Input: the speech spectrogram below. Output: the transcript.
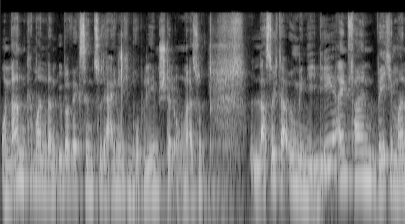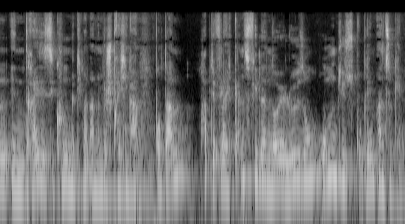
Und dann kann man dann überwechseln zu der eigentlichen Problemstellung. Also lasst euch da irgendwie eine Idee einfallen, welche man in 30 Sekunden mit jemand anderem besprechen kann. Und dann habt ihr vielleicht ganz viele neue Lösungen, um dieses Problem anzugehen.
